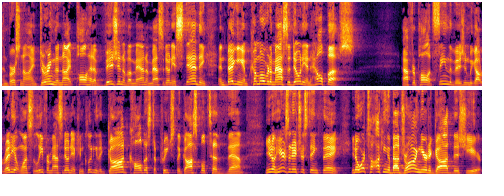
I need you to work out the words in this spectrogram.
In verse 9, during the night, Paul had a vision of a man of Macedonia standing and begging him, Come over to Macedonia and help us. After Paul had seen the vision, we got ready at once to leave for Macedonia, concluding that God called us to preach the gospel to them. You know, here's an interesting thing. You know, we're talking about drawing near to God this year.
